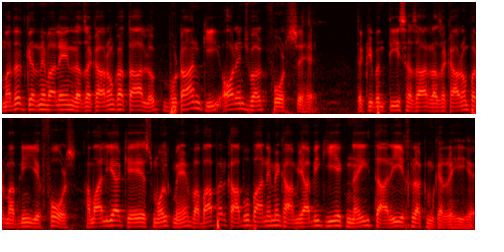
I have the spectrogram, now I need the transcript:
मदद करने वाले इन रजाकारों का ताल्लुक भूटान की ऑरेंज वर्क फोर्स से है। तकरीबन तीस हज़ार रजाकारों पर मबनी ये फोर्स हमालिया के इस मुल्क में वबा पर काबू पाने में कामयाबी की एक नई तारीख रकम कर रही है।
